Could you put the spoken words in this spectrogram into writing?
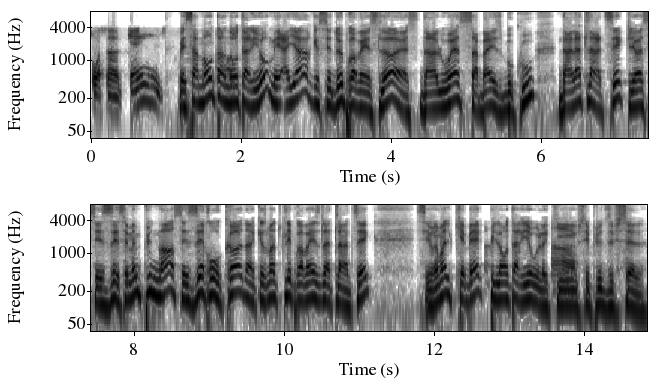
75? Mais ça monte en Ontario, mais ailleurs que ces deux provinces-là, euh, dans l'Ouest, ça baisse beaucoup. Dans l'Atlantique, là, c'est, c'est même plus de morts, c'est zéro cas dans quasiment toutes les provinces de l'Atlantique. C'est vraiment le Québec puis l'Ontario, là, qui, ah. c'est plus difficile.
